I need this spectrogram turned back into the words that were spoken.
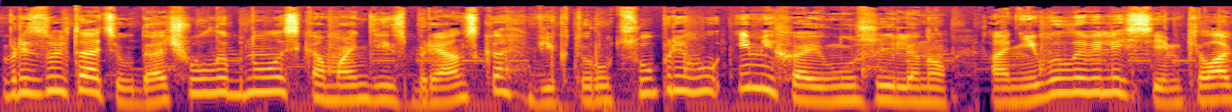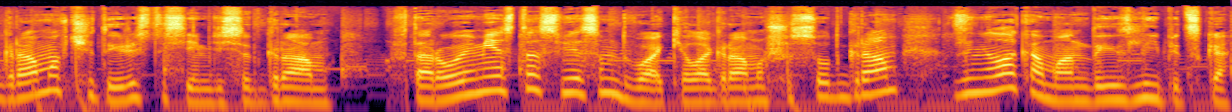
В результате удача улыбнулась команде из Брянска, Виктору Цупреву и Михаилу Жилину. Они выловили 7 килограммов 470 грамм. Второе место с весом 2 килограмма 600 грамм заняла команда из Липецка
